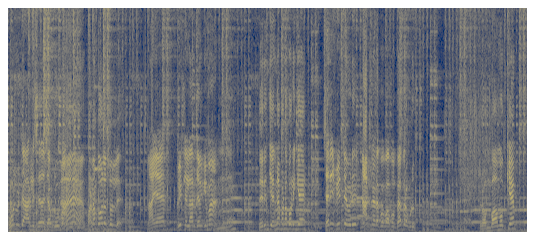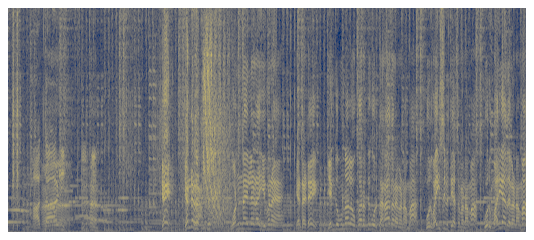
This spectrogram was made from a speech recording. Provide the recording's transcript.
போன் விட்டு ஆர்லிஸ் ஏதாவது சாப்பிடுவோமா? மனம் போல சொல்லு. நாயர் வீட்ல எல்லாரும் ஜெபிக்குமா? தெரிஞ்சு என்ன பண்ண போறீங்க? சரி வீட்டை விடு. நாட்டு நடப்ப பாப்போம் பேப்பரை கொடு. ரொம்ப முக்கியம். ஆத்தாடி. டேய் என்னடா? ஒன்ன இல்லடா இவனை. ஏன்டா டேய் எங்க முன்னால உட்கார்றதுக்கு ஒரு தராதரம் வேணாமா? ஒரு வயசு வித்தியாசம் வேணாமா? ஒரு மரியாதை வேணாமா?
